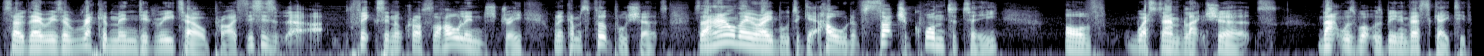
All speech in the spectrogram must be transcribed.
so there is a recommended retail price. This is uh, fixing across the whole industry when it comes to football shirts. So how they were able to get hold of such a quantity of West Ham black shirts that was what was being investigated.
